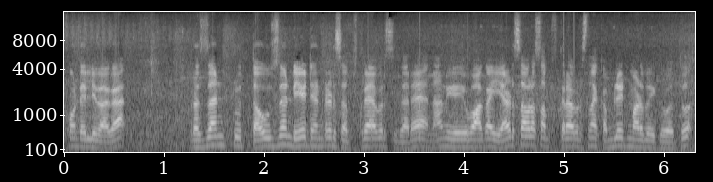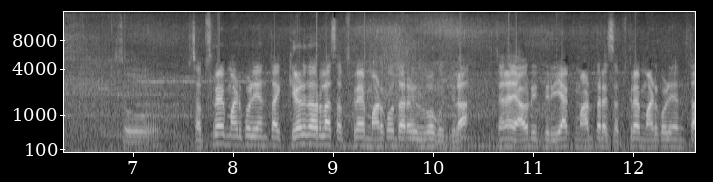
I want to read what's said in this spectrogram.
ಅಕೌಂಟಲ್ಲಿ ಇವಾಗ present two thousand eight hundred subscribers ಇದ್ದಾರೆ. ನಾನು ಇವಾಗ ಎರಡು ಸಾವಿರ ಸಬ್ಸ್ಕ್ರೈಬರ್ಸ್ನ ಕಂಪ್ಲೀಟ್ ಮಾಡಬೇಕು ಇವತ್ತು. ಸೊ ಸಬ್ಸ್ಕ್ರೈಬ್ ಮಾಡ್ಕೊಳ್ಳಿ ಅಂತ ಕೇಳಿದವ್ರಲ್ಲ ಸಬ್ಸ್ಕ್ರೈಬ್ ಮಾಡ್ಕೋತಾರೆ ಇಲ್ವೋ ಗೊತ್ತಿಲ್ಲ. ಜನ ಯಾವ ರೀತಿ ರಿಯಾಕ್ಟ್ ಮಾಡ್ತಾರೆ ಸಬ್ಸ್ಕ್ರೈಬ್ ಮಾಡ್ಕೊಳ್ಳಿ ಅಂತ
